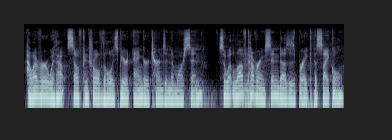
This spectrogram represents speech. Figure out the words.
However, without self control of the Holy Spirit, anger turns into more sin. So, what love mm. covering sin does is break the cycle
